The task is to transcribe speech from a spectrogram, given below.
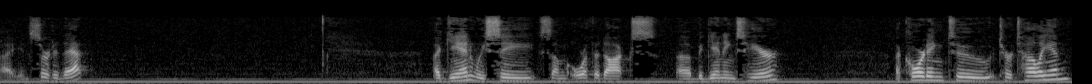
I inserted that. Again, we see some orthodox uh, beginnings here. According to Tertullian,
